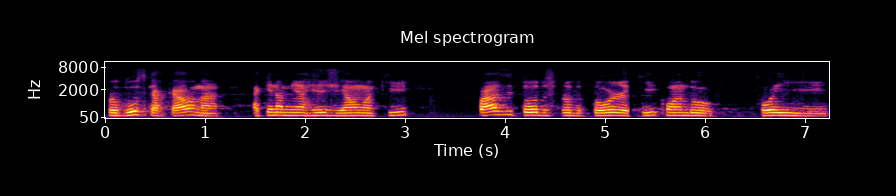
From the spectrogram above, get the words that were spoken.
produz cacau na aqui na minha região aqui quase todos os produtores aqui, quando foi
